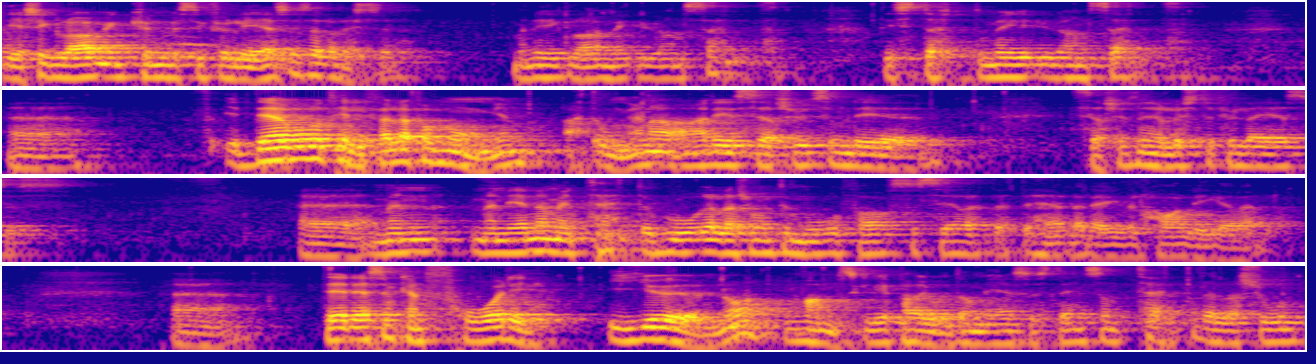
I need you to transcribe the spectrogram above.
de er ikke glad i meg kun hvis jeg følger Jesus eller ikke. Men de er glad i meg uansett. De støtter meg uansett. Eh, det har vært tilfellet for mange at ungene de ser ikke ut som de ser ikke ut som de har lyst til å følge Jesus. Eh, men, men, gjennom en tett og god relasjon til mor og far så ser jeg at dette her er det jeg vil ha likevel. Eh, Det er det som kan få dem gjennom vanskelige perioder med Jesus. Det er en sånn tett relasjon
